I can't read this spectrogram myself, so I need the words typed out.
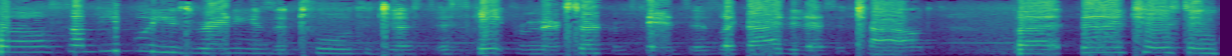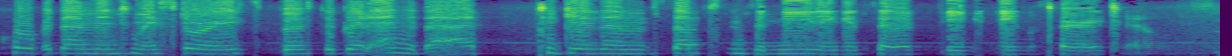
Well, some people use writing as a tool to just escape from their circumstances, like I did as a child. But then I chose to incorporate them into my stories, both the good and the bad, to give them substance and meaning instead of being aimless fairy tales.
